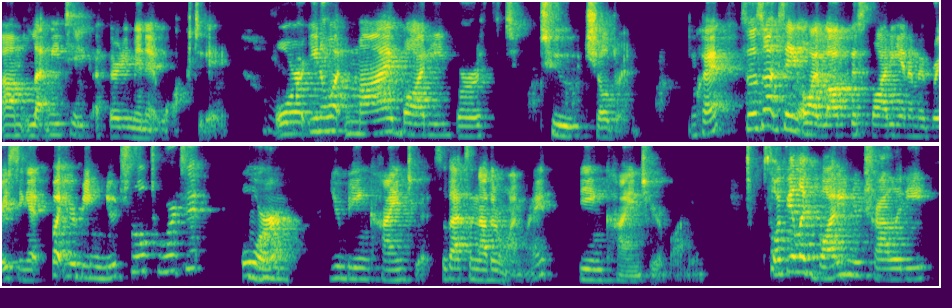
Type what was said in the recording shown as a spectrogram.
um, let me take a 30 minute walk today. Or, you know what? My body birthed two children. Okay. So it's not saying, oh, I love this body and I'm embracing it, but you're being neutral towards it or mm-hmm. you're being kind to it. So that's another one, right? Being kind to your body. So I feel like body neutrality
